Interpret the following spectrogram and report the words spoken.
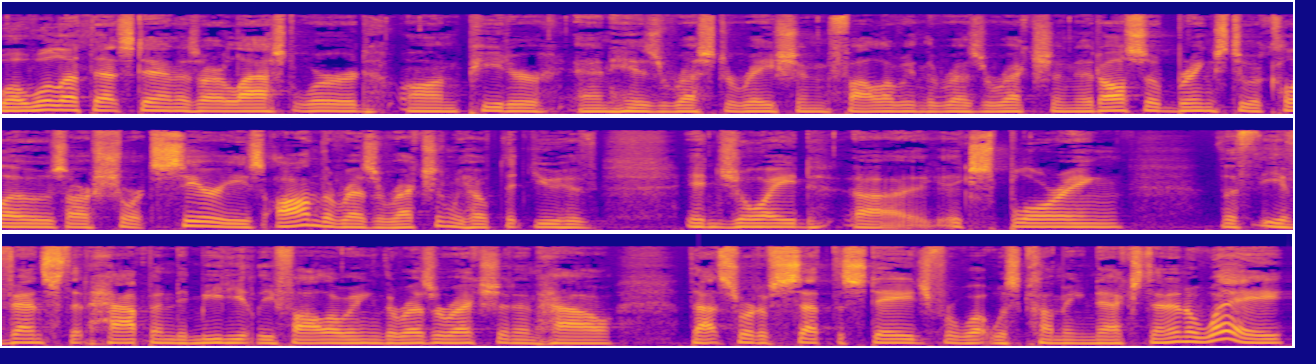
Well, we'll let that stand as our last word on Peter and his restoration following the resurrection. It also brings to a close our short series on the resurrection. We hope that you have enjoyed uh, exploring the, the, events that happened immediately following the resurrection and how that sort of set the stage for what was coming next. And in a way,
